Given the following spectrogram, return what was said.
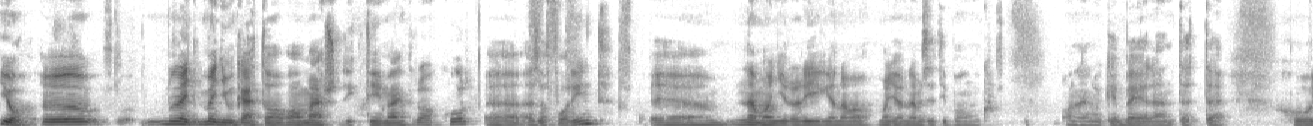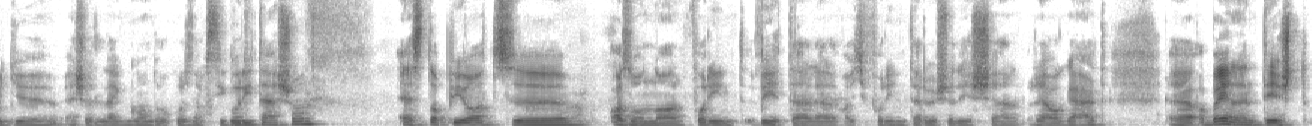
Jó, ö, menjünk át a, a második témánkra akkor, ez a forint. Nem annyira régen a Magyar Nemzeti Bank alelnöke bejelentette, hogy esetleg gondolkoznak szigorításon. Ezt a piac azonnal forint vétellel vagy forint erősödéssel reagált. A bejelentést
